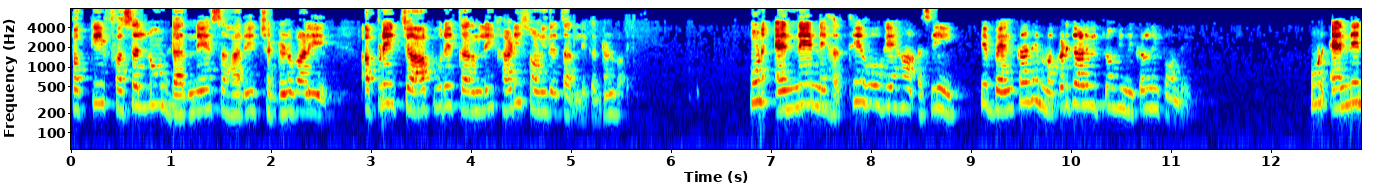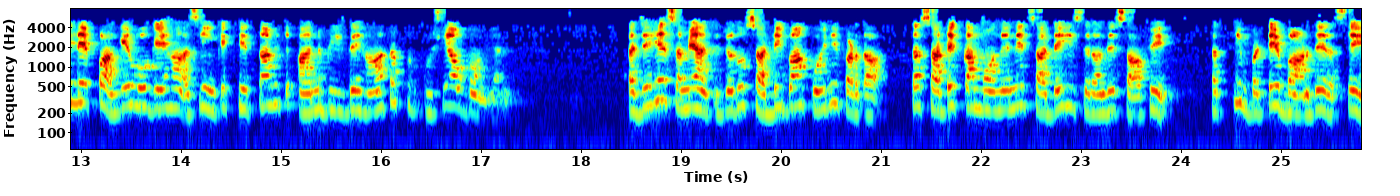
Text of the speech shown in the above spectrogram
ਪੱਕੀ ਫਸਲ ਨੂੰ ਡਰਨੇ ਸਹਾਰੇ ਛੱਡਣ ਵਾਲੇ, ਆਪਣੇ ਚਾਅ ਪੂਰੇ ਕਰਨ ਲਈ ਹਾੜੀ ਸੌਣੀ ਦੇ ਤਰਲੇ ਕੱਢਣ ਵਾਲੇ। ਹੁਣ ਐਨੇ ਨਿਹੱਥੇ ਹੋ ਗਏ ਹਾਂ ਅਸੀਂ ਕਿ ਬੈਂਕਾਂ ਦੇ ਮਕੜ ਜਾਲ ਵਿੱਚੋਂ ਹੀ ਨਿਕਲ ਨਹੀਂ ਪਾਉਂਦੇ। ਹੁਣ ਐਨੇ ਨੇ ਭਾਗੇ ਹੋ ਗਏ ਹਾਂ ਅਸੀਂ ਕਿ ਖੇਤਾਂ ਵਿੱਚ ਅੰਨ ਬੀਜਦੇ ਹਾਂ ਤਾਂ ਖੁਦਕੁਸ਼ੀਆਂ ਉਗਾਉਂਦੀਆਂ ਨੇ। ਅਜਿਹੇ ਸਮਿਆਂ 'ਚ ਜਦੋਂ ਸਾਡੀ ਬਾਹ ਕੋਈ ਨਹੀਂ ਫੜਦਾ ਤਾਂ ਸਾਡੇ ਕੰਮ ਆਉਂਦੇ ਨੇ ਸਾਡੇ ਹੀ ਸਿਰਾਂ ਦੇ ਸਾਫੇ ਹੱਥੀਂ ਬੱਟੇ ਬਾਣ ਦੇ ਰੱਸੇ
